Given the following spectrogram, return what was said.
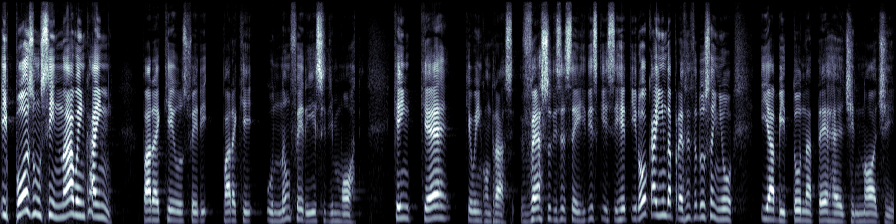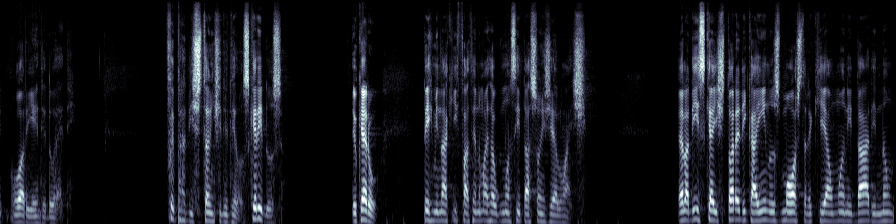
E pôs um sinal em Caim para que, os feri, para que o não ferisse de morte. Quem quer que o encontrasse. Verso 16 diz que se retirou Caim da presença do Senhor e habitou na terra de Nod, no oriente do Éden foi para distante de Deus. Queridos, eu quero terminar aqui fazendo mais algumas citações de Ellen White. Ela diz que a história de Caim nos mostra que a humanidade não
